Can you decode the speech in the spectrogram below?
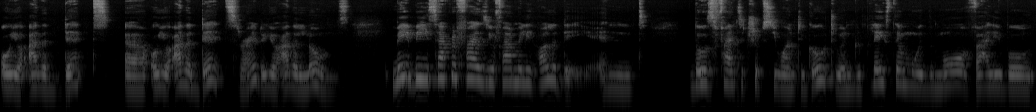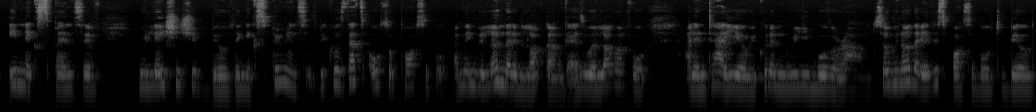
or your other debts uh, or your other debts, right? Or your other loans. Maybe sacrifice your family holiday and those fancy trips you want to go to and replace them with more valuable, inexpensive relationship building experiences because that's also possible. I mean, we learned that in lockdown, guys. We were locked down for an entire year. We couldn't really move around. So we know that it is possible to build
